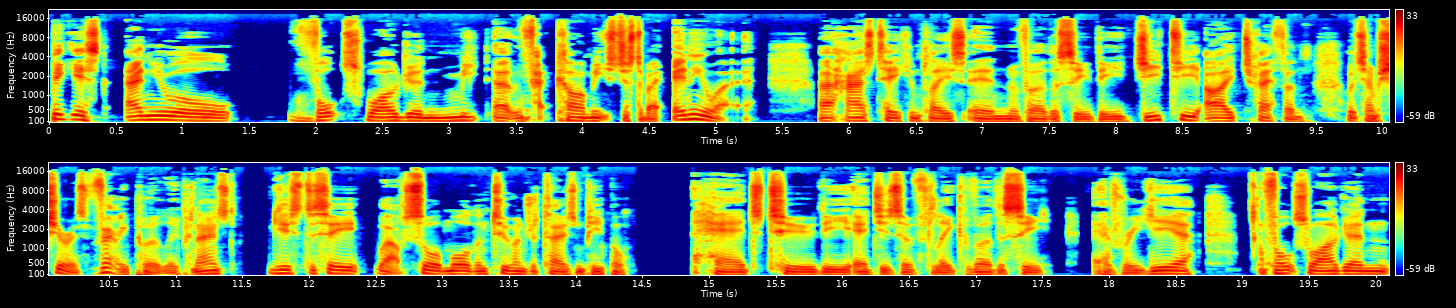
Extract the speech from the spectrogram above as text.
biggest annual Volkswagen meet, uh, in fact, car meets just about anywhere, uh, has taken place in Wörthersee. The GTI Treffen, which I'm sure is very poorly pronounced, used to see, well, saw more than 200,000 people head to the edges of Lake Wörthersee every year. Volkswagen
